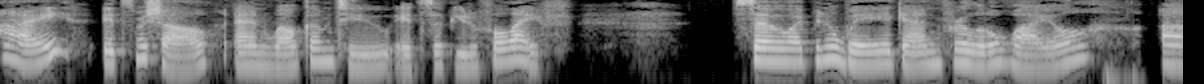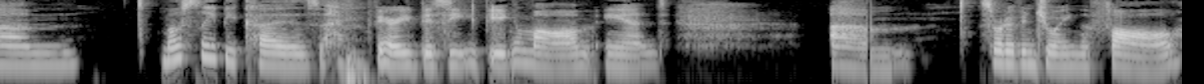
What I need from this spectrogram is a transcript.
Hi, it's Michelle, and welcome to It's a Beautiful Life. So, I've been away again for a little while, um, mostly because I'm very busy being a mom and um, sort of enjoying the fall.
